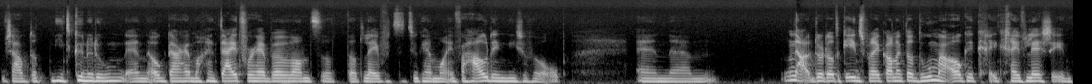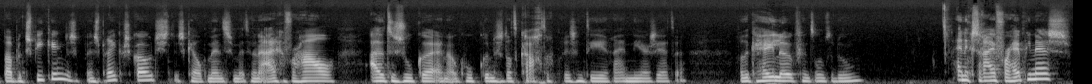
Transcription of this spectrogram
zou ik dat niet kunnen doen. En ook daar helemaal geen tijd voor hebben. Want dat, dat levert natuurlijk helemaal in verhouding niet zoveel op. En um, nou, doordat ik inspreek kan ik dat doen. Maar ook ik, ik geef lessen in public speaking. Dus ik ben sprekerscoach. Dus ik help mensen met hun eigen verhaal uit te zoeken. En ook hoe kunnen ze dat krachtig presenteren en neerzetten. Wat ik heel leuk vind om te doen. En ik schrijf voor Happiness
